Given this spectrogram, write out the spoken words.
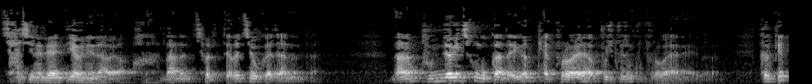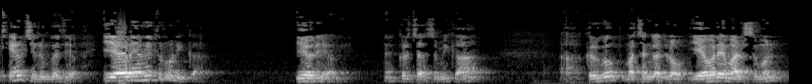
자신에 대한 예언이 나와요. 아, 나는 절대로 지옥 가지 않는다. 나는 분명히 천국 간다. 이건 100%예요. 99.9%가 아니에요. 이건. 그렇게 깨어지는 거죠. 예언의 영이 들어오니까. 예언의 영이. 네? 그렇지 않습니까? 아, 그리고 마찬가지로 예언의 말씀을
